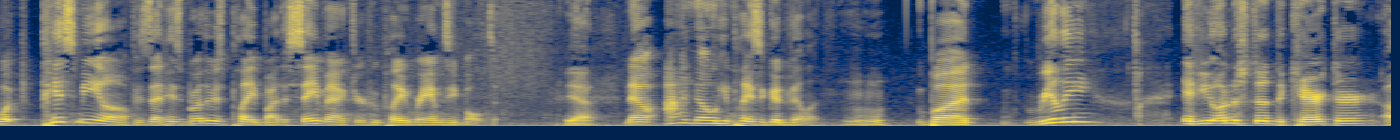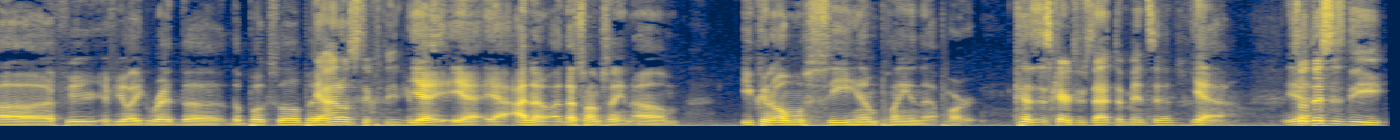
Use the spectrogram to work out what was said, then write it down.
What pissed me off is that his brother is played by the same actor who played Ramsay Bolton. Yeah. Now I know he plays a good villain, mm-hmm. but really, If you understood the character, uh, if you if you like read the the books a little bit, yeah, I don't stick with the Inhumans. yeah, yeah, yeah. I know. That's what I'm saying. Um, you can almost see him playing that part. because this character's that demented. Yeah. yeah. So this is the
